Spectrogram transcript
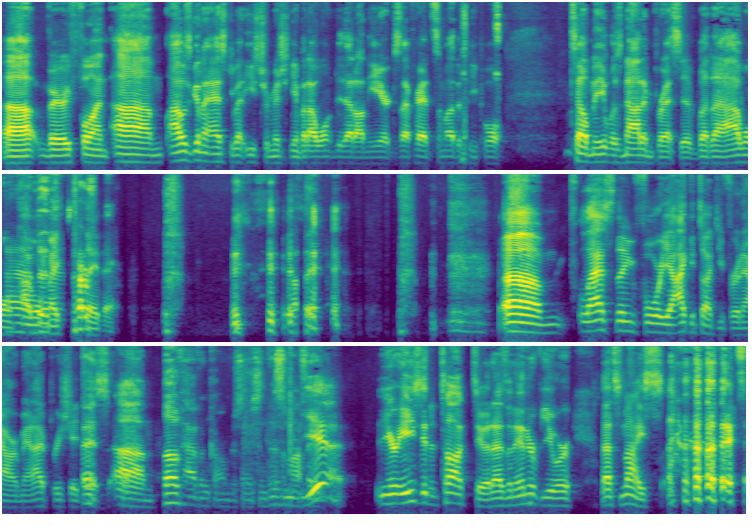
uh, very fun. Um, I was going to ask you about Eastern Michigan, but I won't do that on the air because I've had some other people tell me it was not impressive. But uh, I won't. Uh, I won't make you say that. um, last thing for you. I could talk to you for an hour, man. I appreciate this. Um, love having conversations. This is my favorite. Yeah, you're easy to talk to, and as an interviewer, that's nice. it's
